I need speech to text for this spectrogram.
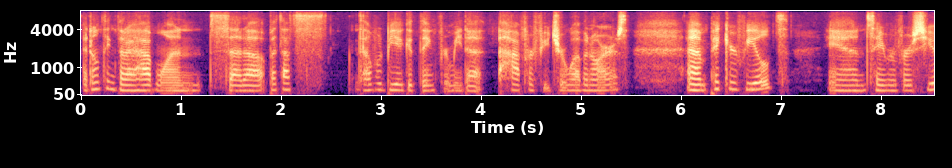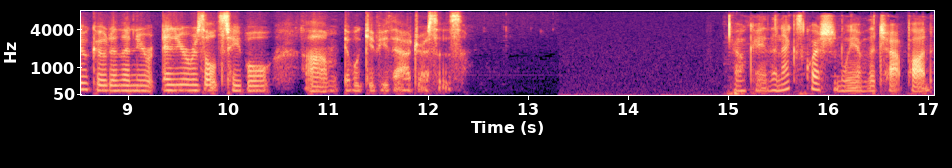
I don't think that I have one set up, but that's that would be a good thing for me to have for future webinars. Um, pick your fields and say reverse geocode, and then your in your results table, um, it will give you the addresses. Okay, the next question we have the chat pod.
